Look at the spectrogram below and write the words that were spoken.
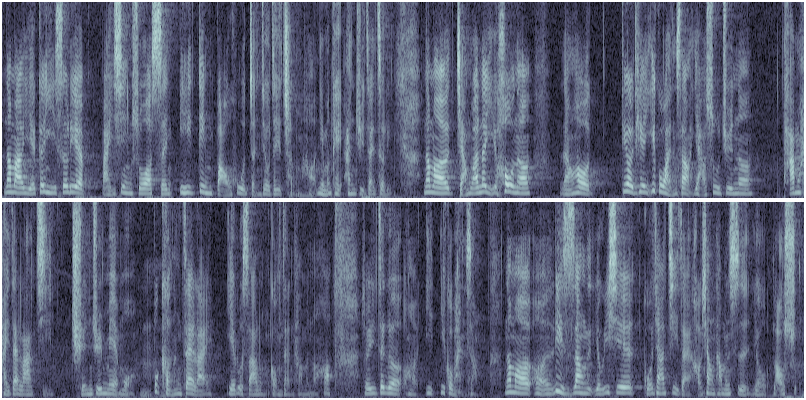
那么也跟以色列百姓说神。一定保护拯救这一城，哈，你们可以安居在这里。那么讲完了以后呢，然后第二天一个晚上，亚述军呢，他们还在拉吉，全军灭没，不可能再来耶路撒冷攻占他们了哈。所以这个啊一一个晚上，那么呃历史上有一些国家记载，好像他们是有老鼠。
